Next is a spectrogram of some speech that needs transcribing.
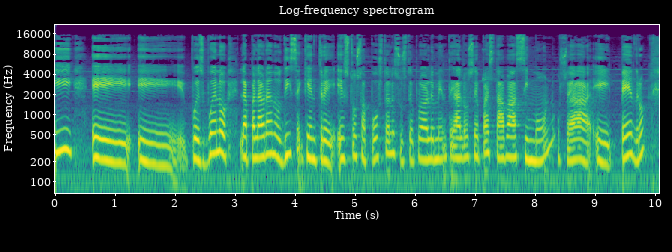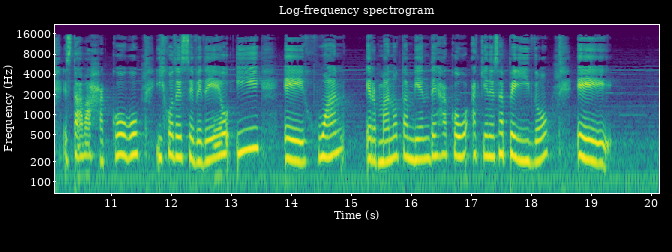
Y eh, eh, pues bueno, la palabra nos dice que entre estos apóstoles, usted probablemente ya lo sepa, estaba Simón, o sea, eh, Pedro, estaba Jacobo, hijo de Zebedeo, y Juan, hermano también de Jacobo, a quien es apellido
